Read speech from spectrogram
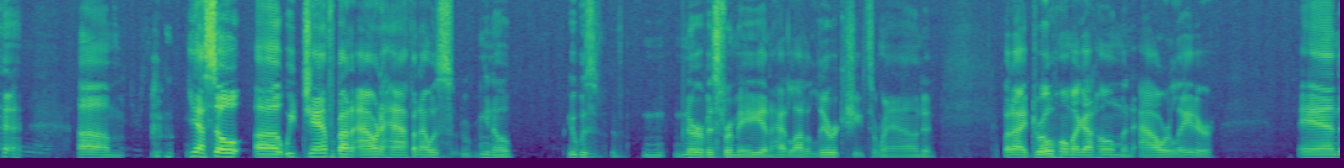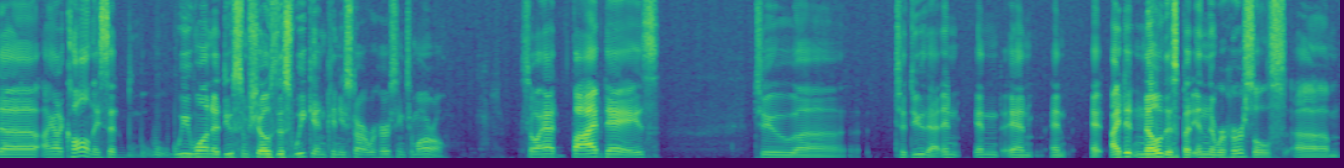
um, yeah, so uh, we jammed for about an hour and a half, and I was, you know, it was n- nervous for me, and I had a lot of lyric sheets around, and but I drove home. I got home an hour later, and uh, I got a call, and they said, "We want to do some shows this weekend. Can you start rehearsing tomorrow?" So I had five days to uh, to do that, and and and and I didn't know this, but in the rehearsals, um,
